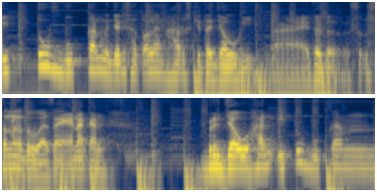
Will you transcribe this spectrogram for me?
itu bukan menjadi satu hal yang harus kita jauhi. Nah, itu tuh seneng tuh bahasanya enak kan. berjauhan itu bukan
